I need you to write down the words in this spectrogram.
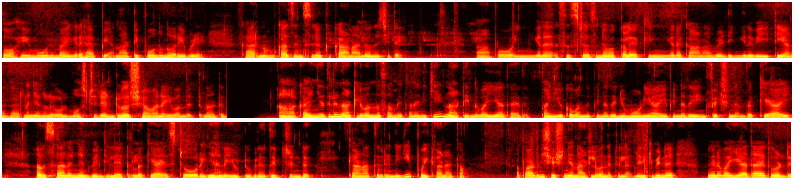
സോഹയും മോനും ഭയങ്കര ഹാപ്പിയാണ് നാട്ടിൽ പോകുന്നെന്ന് പറയുമ്പോഴേ. കാരണം കസിൻസിനൊക്കെ കാണാമല്ലോ എന്ന് വെച്ചിട്ടേ അപ്പോൾ ഇങ്ങനെ സിസ്റ്റേഴ്സിന്റെ മക്കളെയൊക്കെ ഇങ്ങനെ കാണാൻ വേണ്ടി ഇങ്ങനെ വെയിറ്റ് ചെയ്യാണ്. കാരണം ഞങ്ങൾ ഓൾമോസ്റ്റ് രണ്ട് വർഷമാവാനായി വന്നിട്ട് നാട്ടിൽ. ആ കഴിഞ്ഞതിൽ നാട്ടിൽ വന്ന സമയത്താണ് എനിക്ക് നാട്ടിൽ നിന്ന് വയ്യാതായത്. പനിയൊക്കെ വന്ന് പിന്നെ അത് ന്യൂമോണിയ ആയി പിന്നെ അത് ഇൻഫെക്ഷൻ എന്തൊക്കെയായി. അവസാനം ഞാൻ വെന്റിലേറ്ററിലൊക്കെ ആയ സ്റ്റോറി ഞാൻ യൂട്യൂബിനകത്ത് ഇട്ടിട്ടുണ്ട്. കാണാത്തവരുണ്ടെങ്കിൽ പോയി കാണാം കേട്ടോ. അപ്പോൾ അതിനുശേഷം ഞാൻ നാട്ടിൽ വന്നിട്ടില്ല. എനിക്ക് പിന്നെ അങ്ങനെ വയ്യാതായതുകൊണ്ട്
